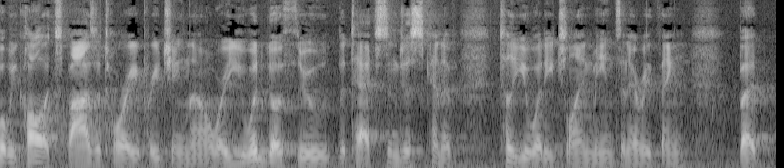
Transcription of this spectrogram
what we call expository preaching, though, where you would go through the text and just kind of tell you what each line means and everything. But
